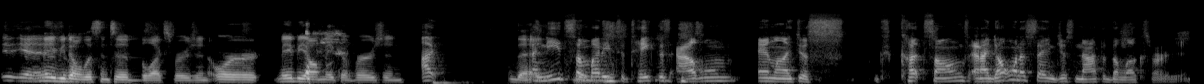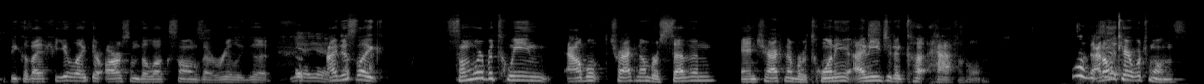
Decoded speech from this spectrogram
Yeah, Maybe don't listen to the deluxe version, or maybe I'll make a version. I- that I need somebody to take this album and like just cut songs. And I don't want to say just not the deluxe version because I feel like there are some deluxe songs that are really good. Yeah, yeah. I just like somewhere between album track number seven and track number 20, I need you to cut half of them. I don't care which ones.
